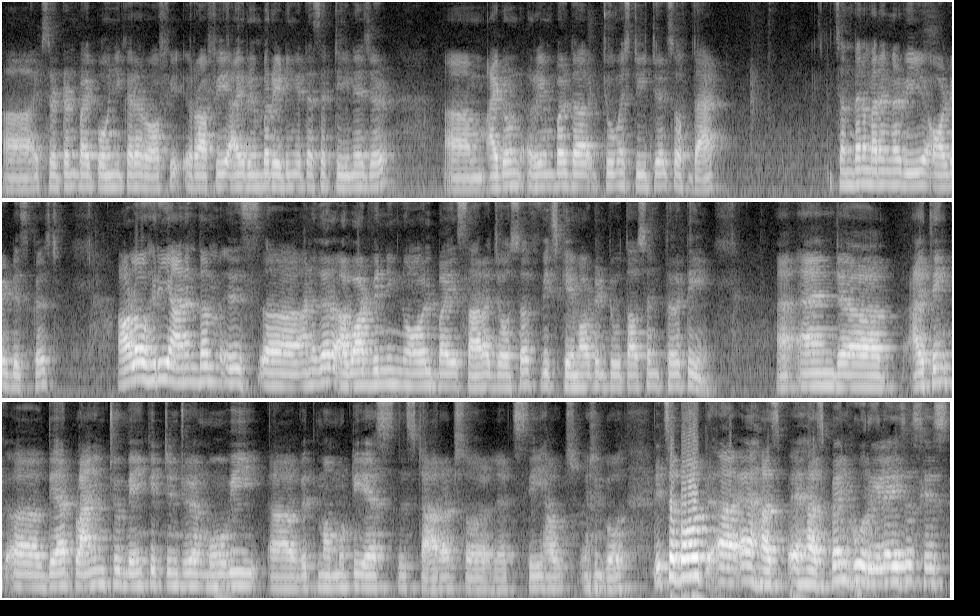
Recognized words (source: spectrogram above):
Uh, it's written by Ponyikara Rafi, Rafi. I remember reading it as a teenager. Um, I don't remember the too much details of that. Chandana Marangal we already discussed. Alohari Anandam is uh, another award winning novel by Sarah Joseph which came out in 2013. Uh, and uh, I think uh, they are planning to make it into a movie uh, with Mammootty as the starrer. So let's see how it goes. It's about uh, a, hus- a husband who realizes his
